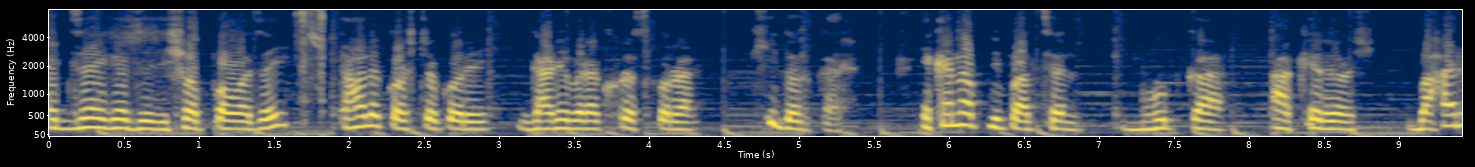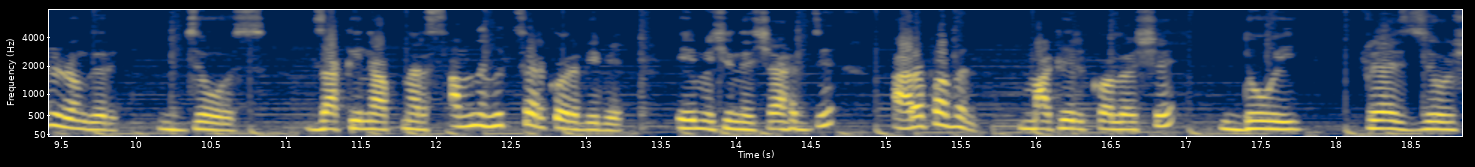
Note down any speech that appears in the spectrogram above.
এক জায়গায় যদি সব পাওয়া যায়, তাহলে কষ্ট করে গাড়ি ভাড়া খরচ করার কি দরকার? এখানে আপনি পাচ্ছেন ভুটকা, আখের রস, বাহারি রঙের জোস। যা কিনা আপনার সামনে মিক্সার করে দিবে। এই মেশিনের সাহায্যে আরও পাবেন মাটির কলসে দই, ফ্রেশ জুস,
